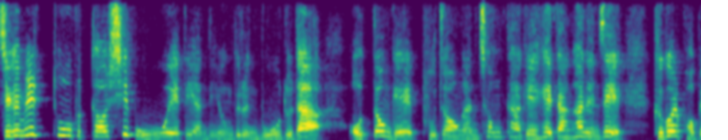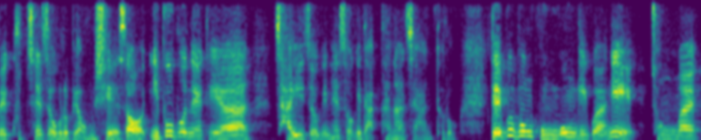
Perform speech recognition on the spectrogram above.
지금 1호부터 15호에 대한 내용들은 모두 다 어떤 게 부정한 청탁에 해당하는지 그걸 법에 구체적으로 명시해서 이 부분에 대한 자의적인 해석이 나타나지 않도록 대부분 공공기관이 정말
